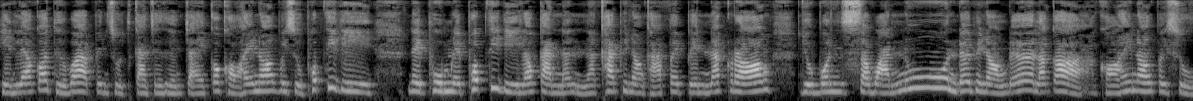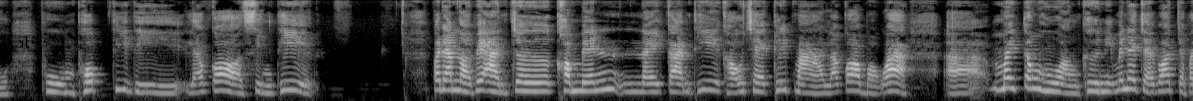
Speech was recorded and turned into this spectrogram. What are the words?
เห็นแล้วก็ถือว่าเป็นสุดการสะเทือนใจก็ขอให้น้องไปสู่ภพที่ดี ในภูมิในภพที่ดีแล้วกันนั่นนะคะพี่น้องคะไปเป็นนักร้องอยู่บนสวรรค์นู่นเด้อพี่น้องเด้อแล้วก็ขอให้น้องไปสู่ภูมิภพที่ดี แล้วก็สิ่งที่ ประดามหน่อยไปอ่านเจอคอมเมนต์ในการที่เขาแชร์คลิปมา แล้วก็บอกว่าไม่ต้องห่วงคืนนี้ไม่แน่ใจว่าจะไป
